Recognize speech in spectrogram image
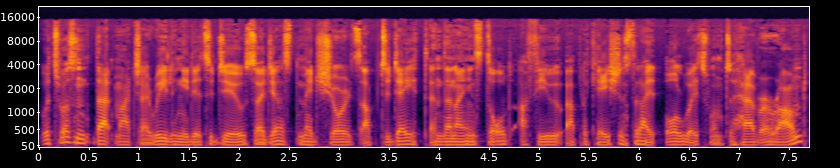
which wasn't that much I really needed to do, so I just made sure it's up to date, and then I installed a few applications that I always want to have around.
